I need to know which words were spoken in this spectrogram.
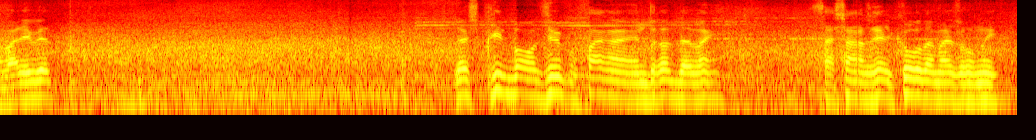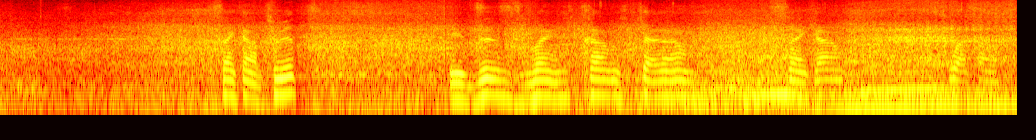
On va aller vite. Là, je prie le bon Dieu pour faire une drop de vin. Ça changerait le cours de ma journée. 58 et 10, 20, 30, 40, 50, 60.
